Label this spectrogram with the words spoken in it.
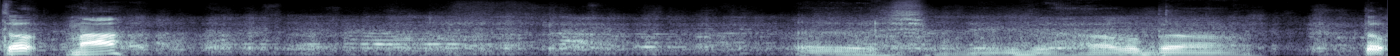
טוב, מה? 84. אה, טוב,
